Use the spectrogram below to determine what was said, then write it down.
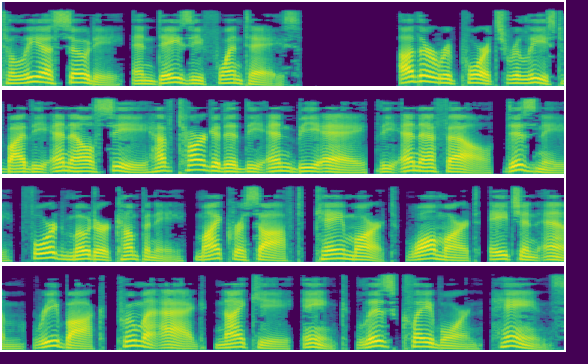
Thalía Sodi, and Daisy Fuentes. Other reports released by the NLC have targeted the NBA, the NFL, Disney, Ford Motor Company, Microsoft, K-Mart, Walmart, H&M, Reebok, Puma AG, Nike, Inc., Liz Claiborne, Hanes,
